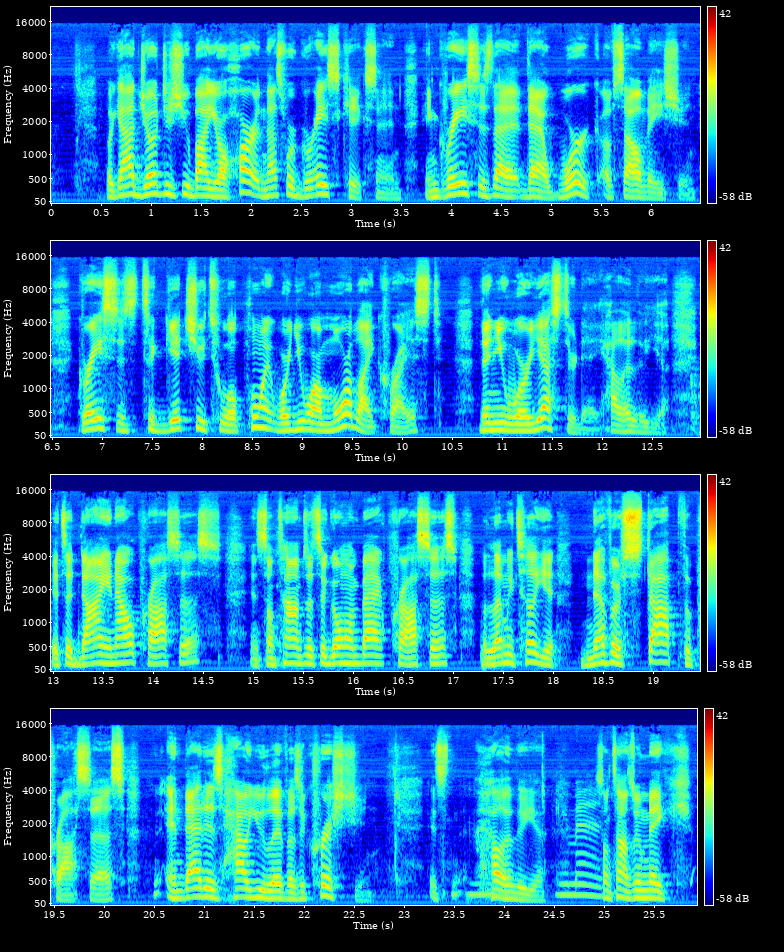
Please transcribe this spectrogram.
But God judges you by your heart, and that's where grace kicks in. And grace is that, that work of salvation. Grace is to get you to a point where you are more like Christ than you were yesterday. Hallelujah. It's a dying out process, and sometimes it's a going back process. But let me tell you, never stop the process, and that is how you live as a Christian. It's hallelujah. Amen. Sometimes we make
